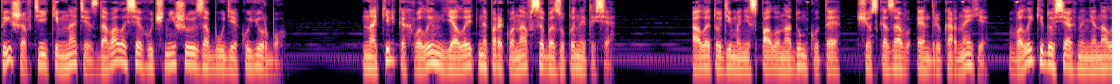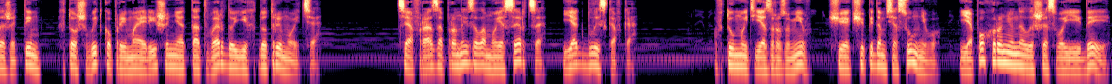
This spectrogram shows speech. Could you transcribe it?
Тиша в тій кімнаті здавалася гучнішою за будь-яку юрбу. На кілька хвилин я ледь не переконав себе зупинитися. Але тоді мені спало на думку те, що сказав Ендрю Карнегі, великі досягнення належать тим, хто швидко приймає рішення та твердо їх дотримується. Ця фраза пронизала моє серце, як блискавка. В ту мить я зрозумів, що якщо піддамся сумніву, я похороню не лише свої ідеї,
